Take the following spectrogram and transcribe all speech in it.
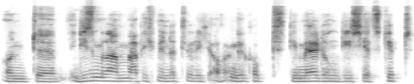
Und äh, in diesem Rahmen habe ich mir natürlich auch angeguckt, die Meldungen, die es jetzt gibt,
